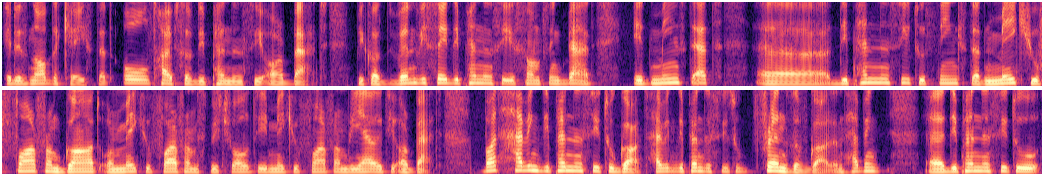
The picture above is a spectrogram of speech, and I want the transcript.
it is not the case that all types of dependency are bad. Because when we say dependency is something bad, it means that uh, dependency to things that make you far from God or make you far from spirituality, make you far from reality are bad. But having dependency to God, having dependency to friends of God, and having uh, dependency to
